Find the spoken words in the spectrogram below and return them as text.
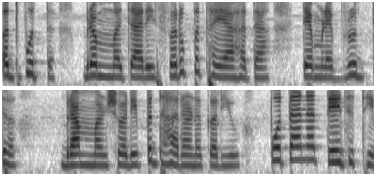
અદ્ભુત બ્રહ્મચારી સ્વરૂપ થયા હતા. તેમણે વૃદ્ધ બ્રાહ્મણ સ્વરૂપ ધારણ કર્યું. પોતાના તેજથી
